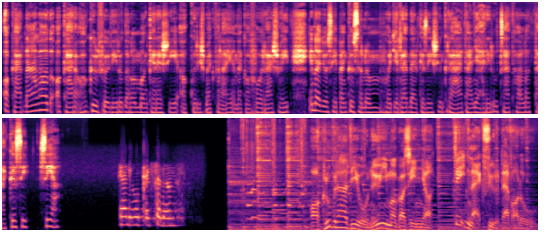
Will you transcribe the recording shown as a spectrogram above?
Akár nálad, akár ha külföldi irodalomban keresi, akkor is megtalálja ennek a forrásait. Én nagyon szépen köszönöm, hogy rendelkezésünkre álltál, Nyári Lucát hallották. Köszi, szia! Hello, köszönöm! A Klubrádió női magazinja tényleg fülbevaló.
